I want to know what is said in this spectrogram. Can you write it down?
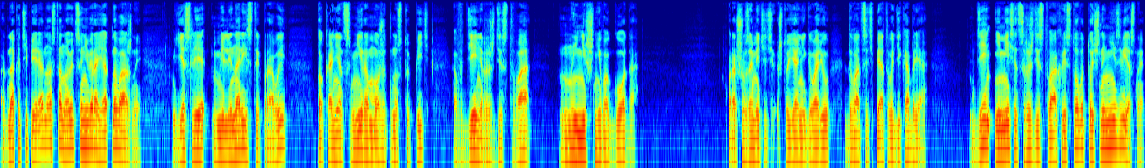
однако теперь она становится невероятно важной. Если миллинаристы правы, то конец мира может наступить в день Рождества нынешнего года. Прошу заметить, что я не говорю 25 декабря. День и месяц Рождества Христова точно неизвестны.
